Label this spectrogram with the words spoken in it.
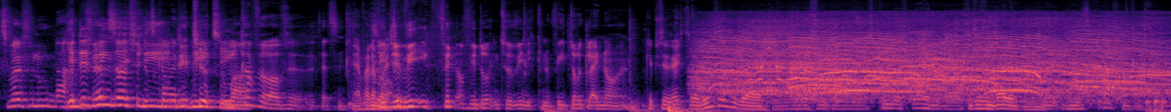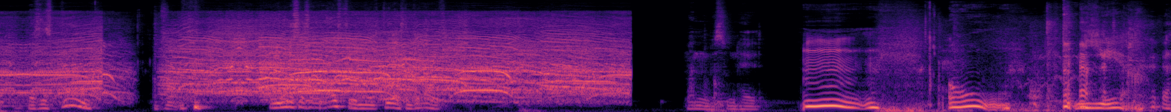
zwölf Minuten nach. Ja, deswegen sollst du die, wir die, die, Tür die. Kopfhörer aufsetzen. Ja, warte So, mal. ich ich finde auch, wir drücken zu wenig Knöpfe. Ich drück gleich noch einen. Gibt's hier rechts oder links? Das ist egal. Ja, das ist egal. Das kommt aus beiden raus. Das sind beide. Das ist Buch. Und du musst das auch ausdrücken, sonst geht das nicht aus. Mann, bist du ein Held. Mm. Oh. Yeah. Er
